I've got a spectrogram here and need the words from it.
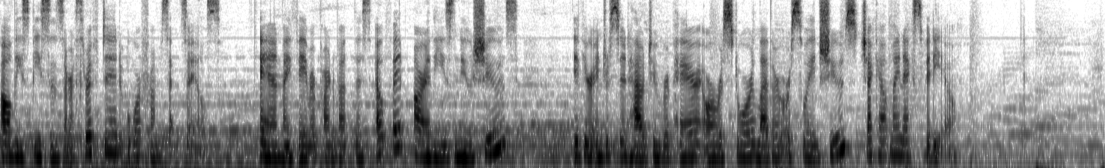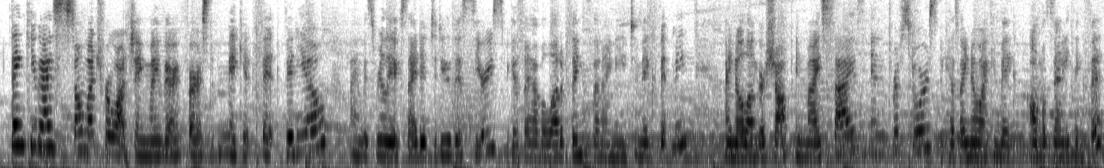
All these pieces are thrifted or from set sales. And my favorite part about this outfit are these new shoes. If you're interested how to repair or restore leather or suede shoes, check out my next video. Thank you guys so much for watching my very first Make It Fit video. I was really excited to do this series because I have a lot of things that I need to make fit me. I no longer shop in my size in thrift stores because I know I can make almost anything fit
